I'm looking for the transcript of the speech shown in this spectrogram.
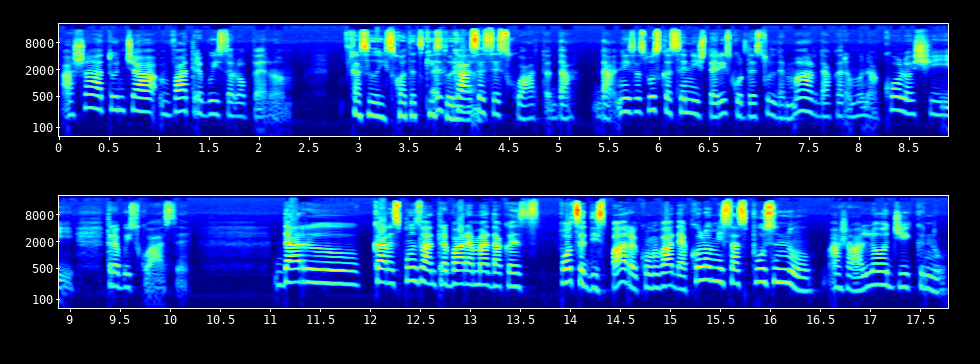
așa, atunci va trebui să-l operăm. Ca să îi scoateți chisturile. Ca să se scoată, da. da. Ni s-a spus că sunt niște riscuri destul de mari dacă rămân acolo și trebuie scoase. Dar ca răspuns la întrebarea mea dacă pot să dispară cumva de acolo, mi s-a spus nu, așa, logic, nu.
